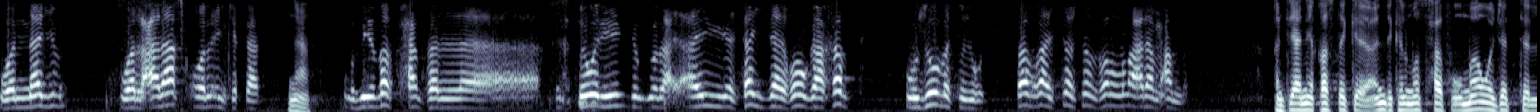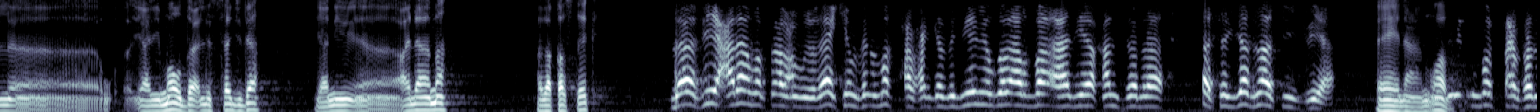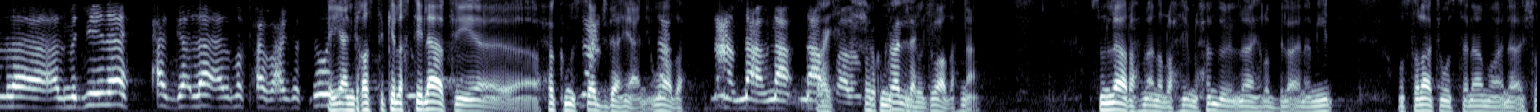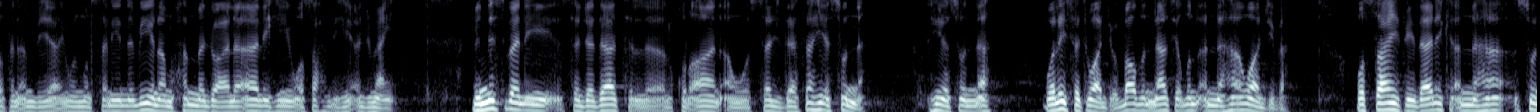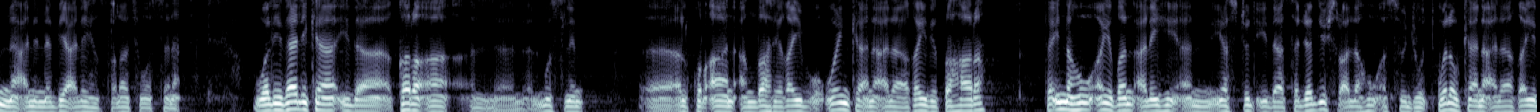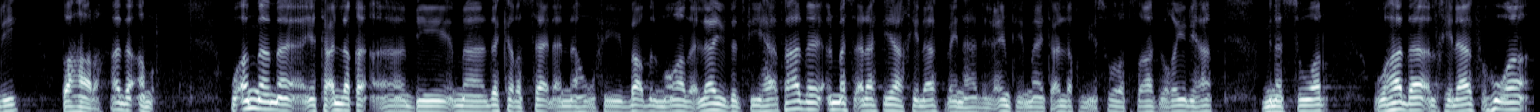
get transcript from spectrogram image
والنجم والعلق والانشقاق نعم. وفي مصحف ال- السوري يقول أي سجدة فوق خط وجوب السجود. فابغى استفسر صلى الله على محمد. أنت يعني قصدك عندك المصحف وما وجدت ال- يعني موضع للسجدة؟ يعني آه، علامة. هذا قصدك؟ لا في علامة طال عمري لكن في المصحف حق المدينة يقول أربع هذه خمس ال- السجاد ما تسجد فيها. اي نعم واضح. في المصحف ال- المدينة حق لا المصحف حق السوري. يعني قصدك الاختلاف في آه، حكم السجدة يعني واضح. نعم نعم نعم نعم طيب. حكم شكراً السجود لك. واضح نعم. بسم الله الرحمن الرحيم. الحمد لله رب العالمين. والصلاة والسلام على أشرف الأنبياء والمرسلين نبينا محمد وعلى آله وصحبه أجمعين. بالنسبة لسجدات ال- القرآن أو السجدة فهي سنة. هي سنة وليست واجبة. بعض الناس يظن أنها واجبة والصحيح في ذلك أنها سنة عن النبي عليه الصلاة والسلام. ولذلك إذا قرأ ال- ال- المسلم آه، القرآن عن ظهر غيب وإن كان على غير طهارة فإنه أيضا عليه أن يسجد إذا سجد يشرع له السجود ولو كان على غير طهارة. هذا أمر. وأما ما يتعلق آه، بما ذكر السائل أنه في بعض المواضع لا يوجد فيها فهذا المسألة فيها خلاف بين أهل العلم فيما يتعلق بسورة صاد وغيرها من السور. وهذا الخلاف هو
